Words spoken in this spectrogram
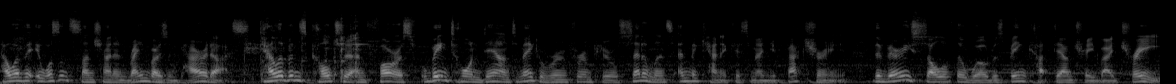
however, it wasn't sunshine and rainbows in paradise. Caliban's culture and forests were being torn down to make room for imperial settlements and mechanicus manufacturing. The very soul of the world was being cut down tree by tree.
